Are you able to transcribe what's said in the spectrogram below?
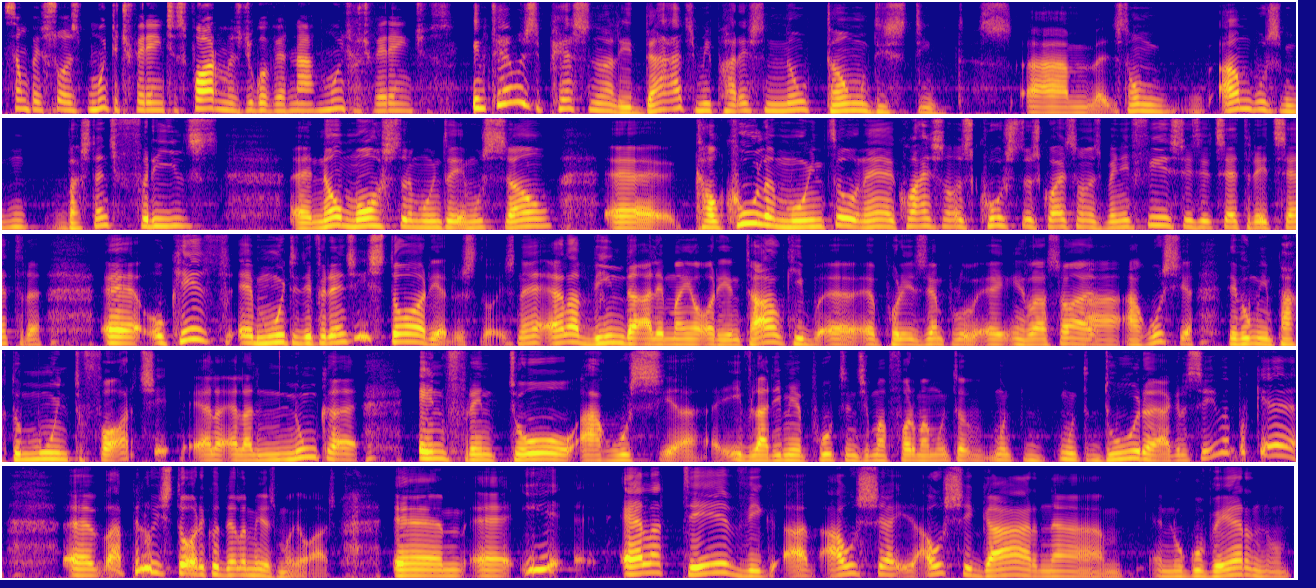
São pessoas muito diferentes, formas de governar muito diferentes? Em termos de personalidade, me parece não tão distintas. Um, ah, são ambos bastante frios, uh, não mostram muita emoção, uh, calcula muito né, quais são os custos, quais são os benefícios, etc, etc. É, o que é muito diferente é a história dos dois. Né? Ela vinda da Alemanha Oriental, que, é, é por exemplo, é, em relação à, Rússia, teve um impacto muito forte. Ela, ela nunca enfrentou a Rússia e Vladimir Putin de uma forma muito, muito, muito dura, agressiva, porque é, pelo histórico dela mesma, eu acho. É, e ela teve, ao, ao chegar na, no governo,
